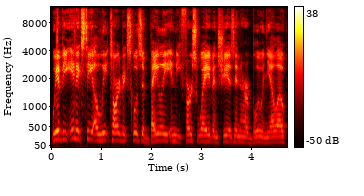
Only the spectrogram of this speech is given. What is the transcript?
We have the NXT Elite Target exclusive Bayley in the first wave, and she is in her blue and yellow,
